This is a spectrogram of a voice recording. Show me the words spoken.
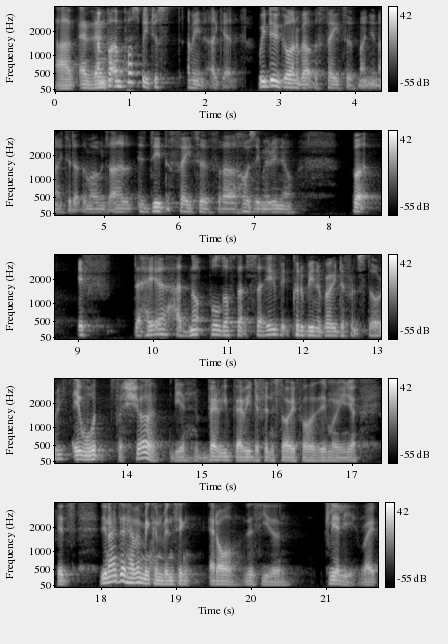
Um, and then, and, and, possibly just, I mean, again, we do go on about the fate of Man United at the moment, and indeed the fate of uh, Jose Mourinho. But if De Gea had not pulled off that save, it could have been a very different story. It would for sure be a very, very different story for Jose Mourinho. It's United haven't been convincing at all this season. Clearly, right?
